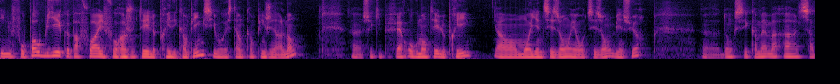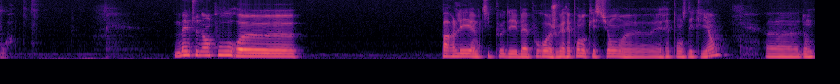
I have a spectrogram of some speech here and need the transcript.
il ne faut pas oublier que parfois il faut rajouter le prix des campings si vous restez en camping généralement, euh, ce qui peut faire augmenter le prix en moyenne saison et en haute saison bien sûr. Euh, donc c'est quand même à, le savoir. Maintenant pour parler un petit peu des. Ben pour, je vais répondre aux questions euh, et réponses des clients. Euh, donc,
